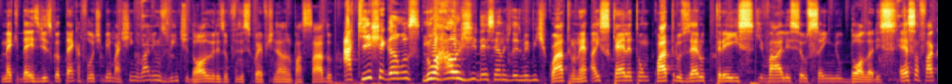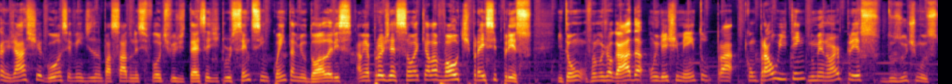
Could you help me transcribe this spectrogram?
Mac 10 discoteca float bem baixinho, vale uns 20 dólares. Eu fiz esse craft nela no passado. Aqui chegamos no auge desse ano de 2024, né? A Skeleton 403, que vale seus 100 mil dólares. Essa faca já chegou a ser vendida no passado nesse float field tested por 150 mil dólares. A minha projeção é que ela volte para esse preço. Então foi uma jogada, um investimento para comprar o item no menor preço dos últimos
